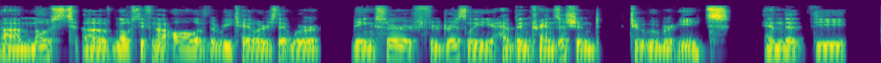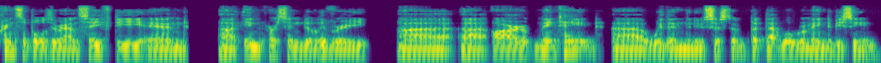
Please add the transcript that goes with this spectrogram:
uh, most of most, if not all, of the retailers that were being served through Drizly have been transitioned to Uber Eats, and that the principles around safety and uh, in-person delivery Uh, uh, are maintained uh, within the new system, but that will remain to be seen.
